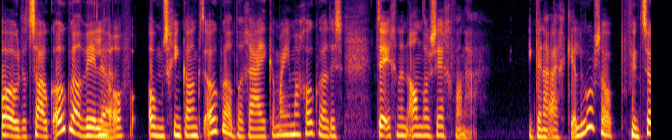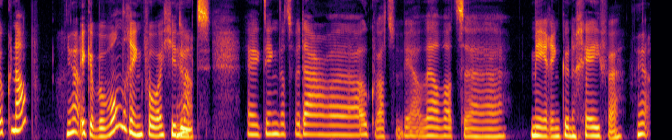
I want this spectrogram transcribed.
Oh, dat zou ik ook wel willen. Ja. Of oh, misschien kan ik het ook wel bereiken. Maar je mag ook wel eens tegen een ander zeggen van, ah, ik ben er eigenlijk jaloers op. Ik vind het zo knap. Ja. Ik heb bewondering voor wat je Ja. doet. Eh, Ik denk dat we daar eh, ook wat, wel, wel wat eh, meer in kunnen geven. Ja.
